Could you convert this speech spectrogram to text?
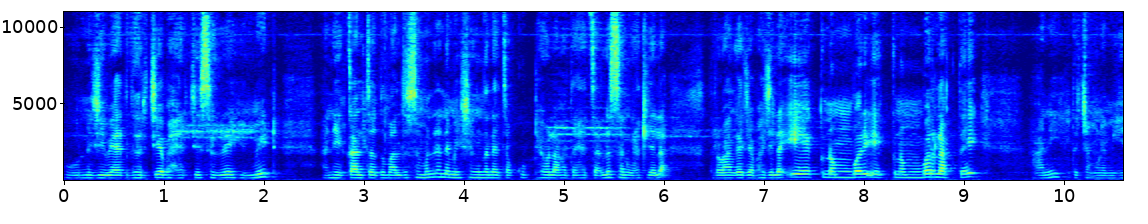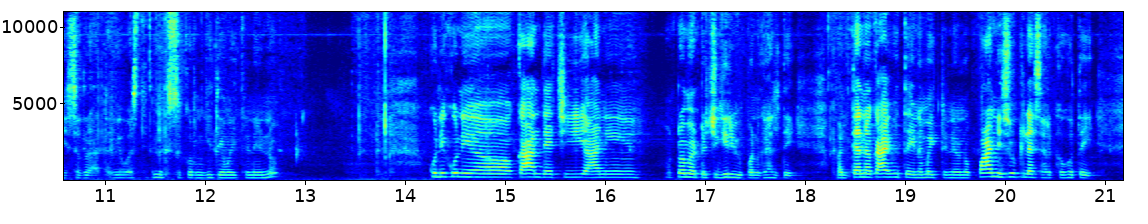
पूर्ण जे व्यात घरचे बाहेरचे सगळे हे मीठ. आणि हे कालचा तुम्हाला जसं म्हणलं ना मी शेंगदाण्याचा कूट ठेवला होता ह्याचा लसण घातलेला. तर वांग्याच्या भाजीला एक नंबर एक नंबर लागतं आहे आणि त्याच्यामुळे मी हे सगळं आता व्यवस्थित मिक्स करून घेते मैत्रिणींनो. कुणी कुणी कांद्याची आणि टोमॅटोची गिरवी पण घालते. पण त्यानं काय होतं आहे ना मैत्रिणीनं पाणी सुटल्यासारखं होतं आहे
